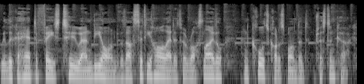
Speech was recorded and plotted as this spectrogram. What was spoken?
We look ahead to phase two and beyond with our City Hall editor Ross Lydall and courts correspondent Tristan Kirk.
